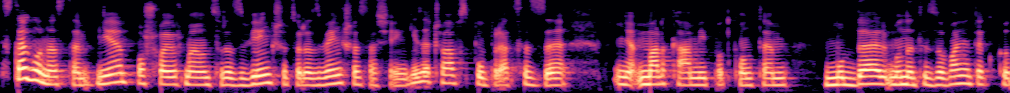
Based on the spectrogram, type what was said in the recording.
Z tego następnie poszła już mając coraz większe, coraz większe zasięgi, zaczęła współpracę z markami pod kątem model monetyzowania tego,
